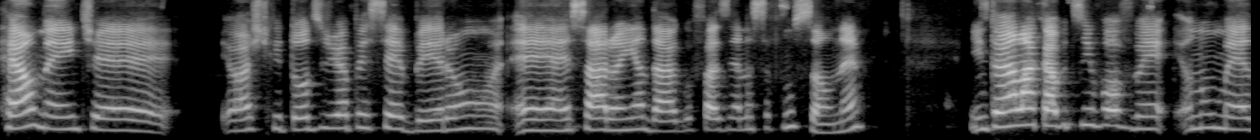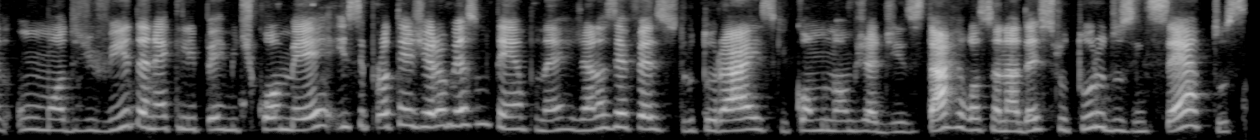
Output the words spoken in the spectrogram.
Realmente, é, eu acho que todos já perceberam é, essa aranha d'água fazendo essa função, né? Então ela acaba desenvolvendo um, um, modo de vida, né, que lhe permite comer e se proteger ao mesmo tempo, né? Já nas defesas estruturais, que como o nome já diz, está relacionada à estrutura dos insetos,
